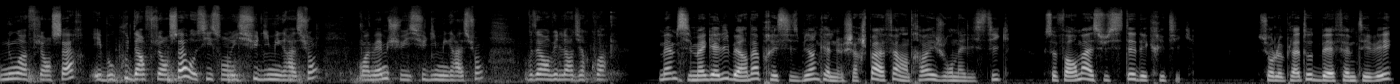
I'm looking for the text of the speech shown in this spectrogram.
nous influenceurs, et beaucoup d'influenceurs aussi sont issus de l'immigration. Moi-même, je suis issue de l'immigration. Vous avez envie de leur dire quoi? Même si Magali Berda précise bien qu'elle ne cherche pas à faire un travail journalistique, ce format a suscité des critiques. Sur le plateau de BFM TV,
